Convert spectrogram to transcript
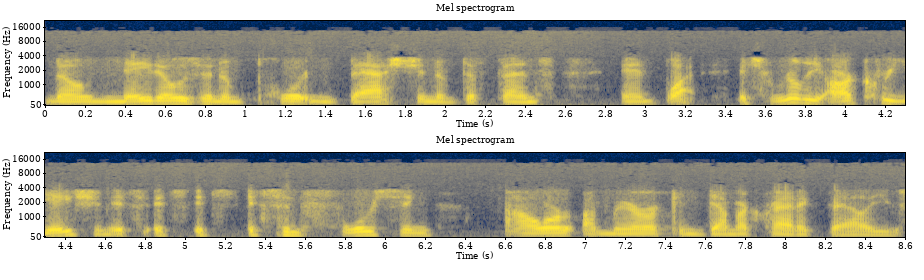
no, NATO is an important bastion of defense, and what it's really our creation. It's it's it's it's enforcing our American democratic values.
